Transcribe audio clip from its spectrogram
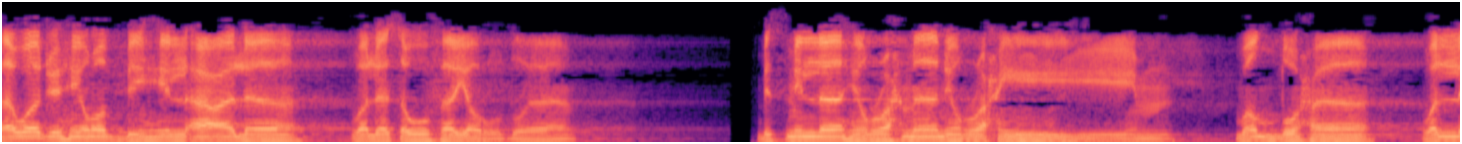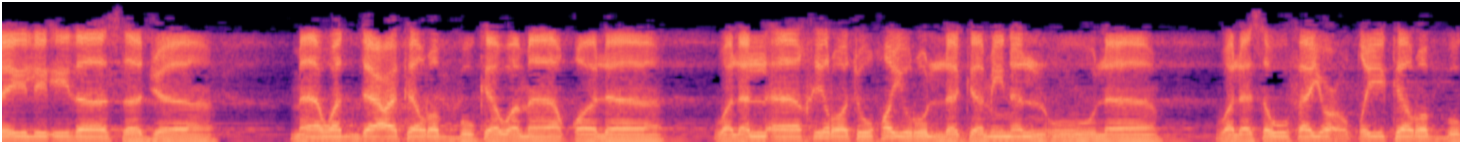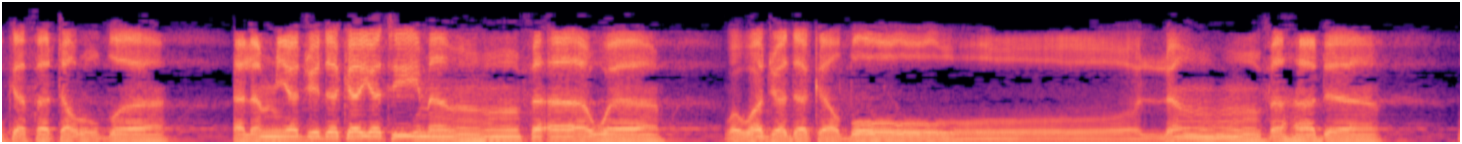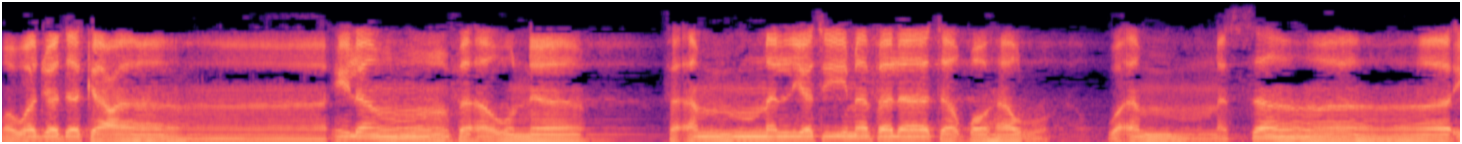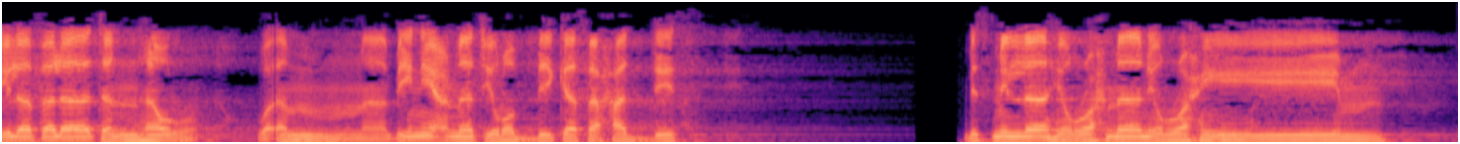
وجه ربه الأعلى ولسوف يرضى. بسم الله الرحمن الرحيم. والضحى والليل إذا سجى. ما ودعك ربك وما قلى. وللآخرة خير لك من الأولى. ولسوف يعطيك ربك فترضى. ألم يجدك يتيما فآوى ووجدك ضالا فهدى ووجدك عائلا فأغنى. فأما اليتيم فلا تقهر. وأما السائل فلا تنهر وأما بنعمة ربك فحدث بسم الله الرحمن الرحيم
